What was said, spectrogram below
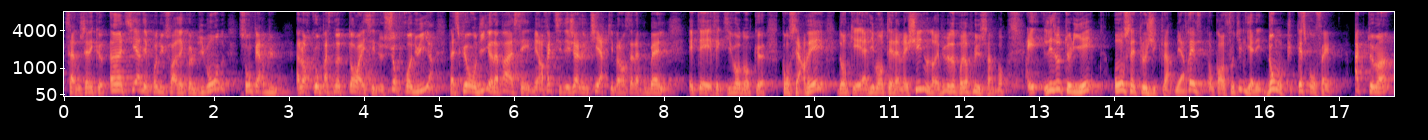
Ça, vous savez que un tiers des productions agricoles du monde sont perdues. Alors qu'on passe notre temps à essayer de surproduire, parce qu'on dit qu'il n'y en a pas assez. Mais en fait, c'est déjà le tiers qui balançait à la poubelle était effectivement donc euh, conservé, donc et alimentait la machine, on n'aurait plus besoin de produire plus. Hein. Bon. Et les hôteliers ont cette logique-là. Mais après, encore faut-il y aller. Donc, qu'est-ce qu'on fait? Acte 1,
